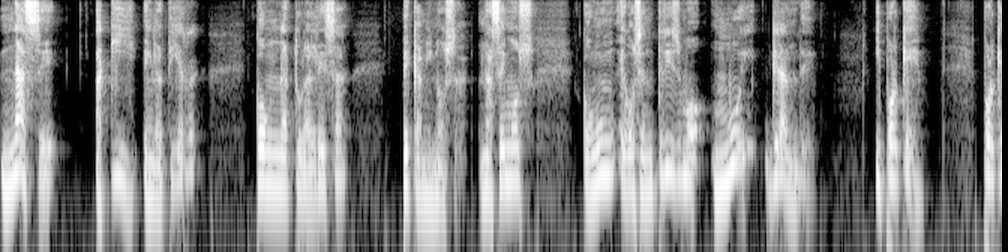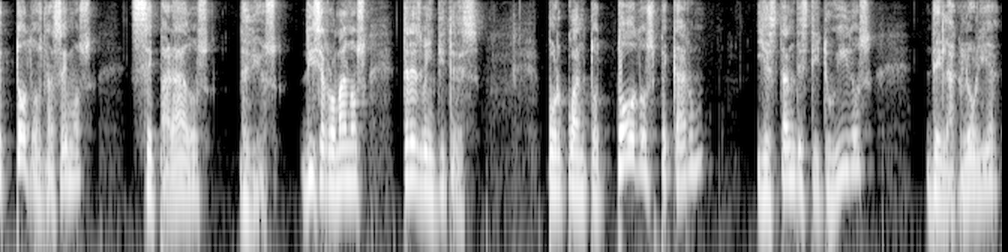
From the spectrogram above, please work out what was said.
nace aquí en la tierra con naturaleza pecaminosa. Nacemos con un egocentrismo muy grande. ¿Y por qué? Porque todos nacemos separados de Dios. Dice Romanos 3:23, por cuanto todos pecaron y están destituidos de la gloria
